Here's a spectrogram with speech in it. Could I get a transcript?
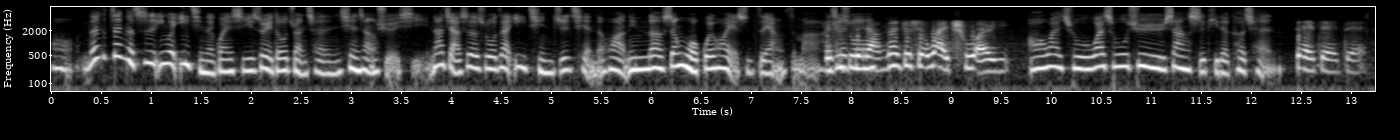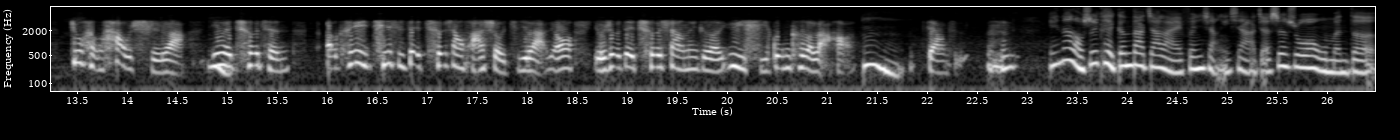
哦，那这个是因为疫情的关系，所以都转成线上学习。那假设说在疫情之前的话，您的生活规划也是这样子吗？还是说那就是外出而已？哦，外出外出去上实体的课程？对对对，就很耗时啦，因为车程呃可以，其实在车上划手机啦，然后有时候在车上那个预习功课啦，哈，嗯，这样子。哎，那老师可以跟大家来分享一下，假设说我们的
